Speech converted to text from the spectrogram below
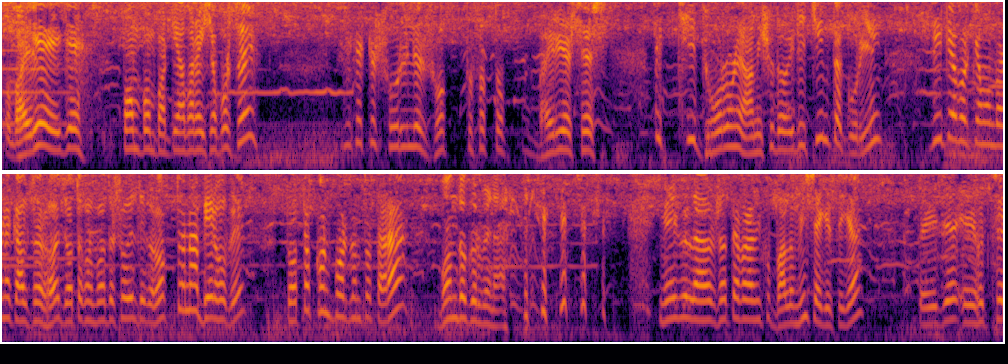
তো বাইরে এই যে পম পম পাটি আবার এসে পড়ছে। এক একটা শরীরের রক্ত সক্ত বাইরে শেষ। কি ধরনের, আমি শুধু এটি চিন্তা করি যে এটা আবার কেমন ধরনের কালচার হয়? যতক্ষণ পর্যন্ত শরীর থেকে রক্ত না বের হবে, ততক্ষণ পর্যন্ত তারা বন্ধ করবে না। মেয়েগুলোর সাথে আবার আমি খুব ভালো মিশে গেছি গা। তো এই যে, এই হচ্ছে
